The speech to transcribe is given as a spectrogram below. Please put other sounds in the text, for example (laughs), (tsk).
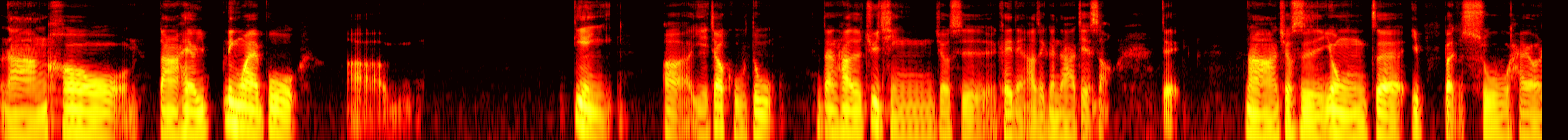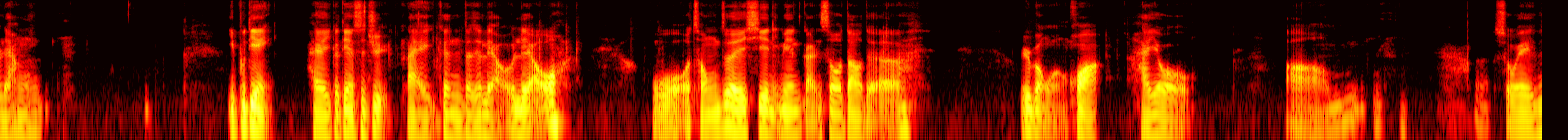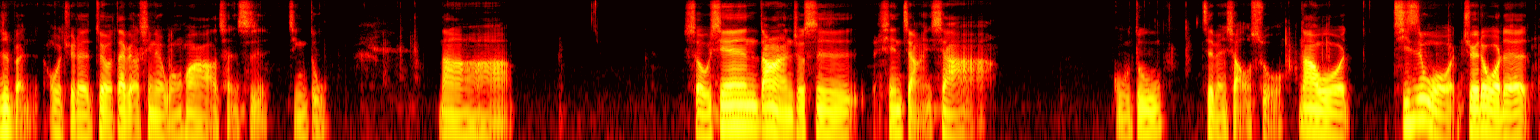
然后当然还有一另外一部啊、呃、电影啊、呃、也叫《古都》，但它的剧情就是可以等下再跟大家介绍。对，那就是用这一本书，还有两一部电影，还有一个电视剧来跟大家聊一聊我从这一些里面感受到的日本文化。 还有啊、所谓日本，我觉得最有代表性的文化城市京都。那首先，当然就是先讲一下《古都》这本小说。那我其实我觉得我的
